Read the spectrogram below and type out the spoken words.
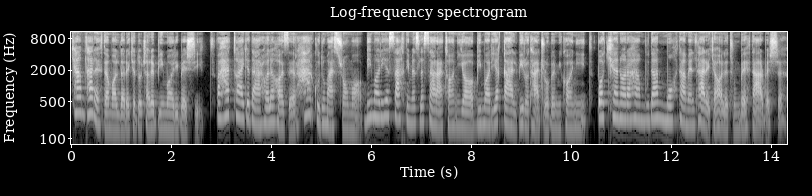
کمتر احتمال داره که دچار بیماری بشید و حتی اگه در حال حاضر هر کدوم از شما بیماری بیماری سختی مثل سرطان یا بیماری قلبی رو تجربه می کنید با کنار هم بودن محتمل تره که حالتون بهتر بشه.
